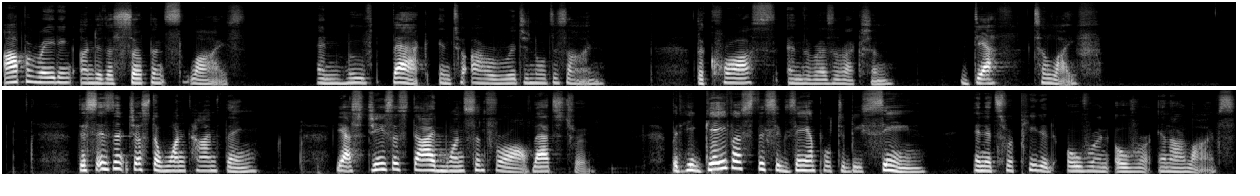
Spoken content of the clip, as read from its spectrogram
operating under the serpent's lies, and moved back into our original design? the cross and the resurrection. death to life. This isn't just a one time thing. Yes, Jesus died once and for all, that's true. But he gave us this example to be seen, and it's repeated over and over in our lives.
